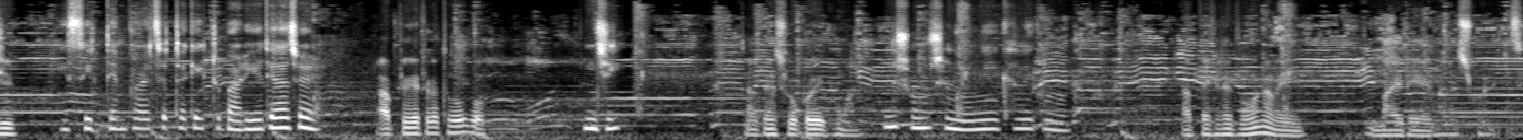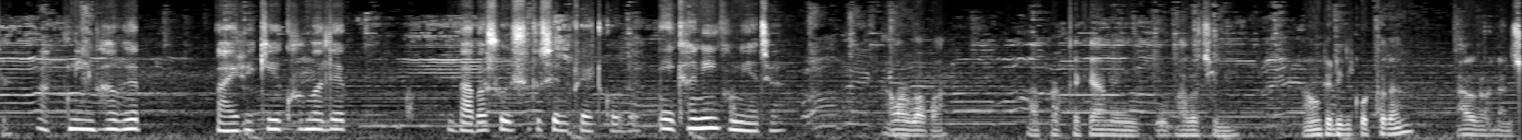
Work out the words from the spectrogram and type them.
জি। এসির টেম্পারেচারটাকে একটু বাড়িয়ে দেওয়া যায়? আপনি এটা কথা বলব? জি। আপনি শুরু করে ঘুমান। কোনো সমস্যা নেই আমি এখানে ঘুমাবো। আপনি এখানে ঘুমান আমি বাইরে ম্যানেজ করে নিচ্ছি। আপনি এভাবে বাইরে গিয়ে ঘুমালে বাবা শুধু শুধু সেলিব্রেট করবে। এখানেই ঘুমিয়ে যান। আমার বাবা আপনার থেকে আমি খুব ভালো চিনি। আমাকে ডিল করতে দেন আল্লাহ ম্যানেজ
